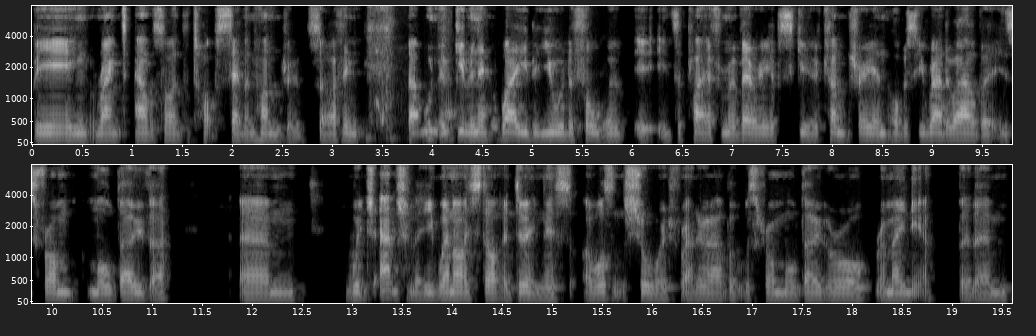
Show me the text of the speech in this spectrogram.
being ranked outside the top 700. So I think that wouldn't have given it away, but you would have thought it's a player from a very obscure country, and obviously Radu Albot is from Moldova. Um, which actually, when I started doing this, I wasn't sure if Radu Albot was from Moldova or Romania, but um,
